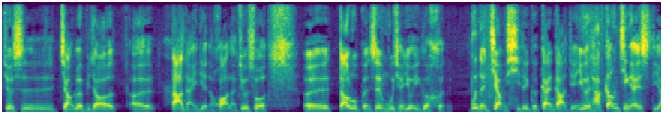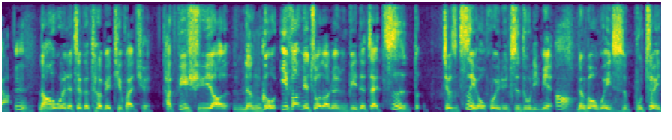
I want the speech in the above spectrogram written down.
就是讲个比较呃大胆一点的话了，就是说，呃，大陆本身目前有一个很不能降息的一个尴尬点，因为它刚进 SDR，嗯，然后为了这个特别提款权，它必须要能够一方面做到人民币的在自就是自由汇率制度里面，嗯，能够维持不最。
